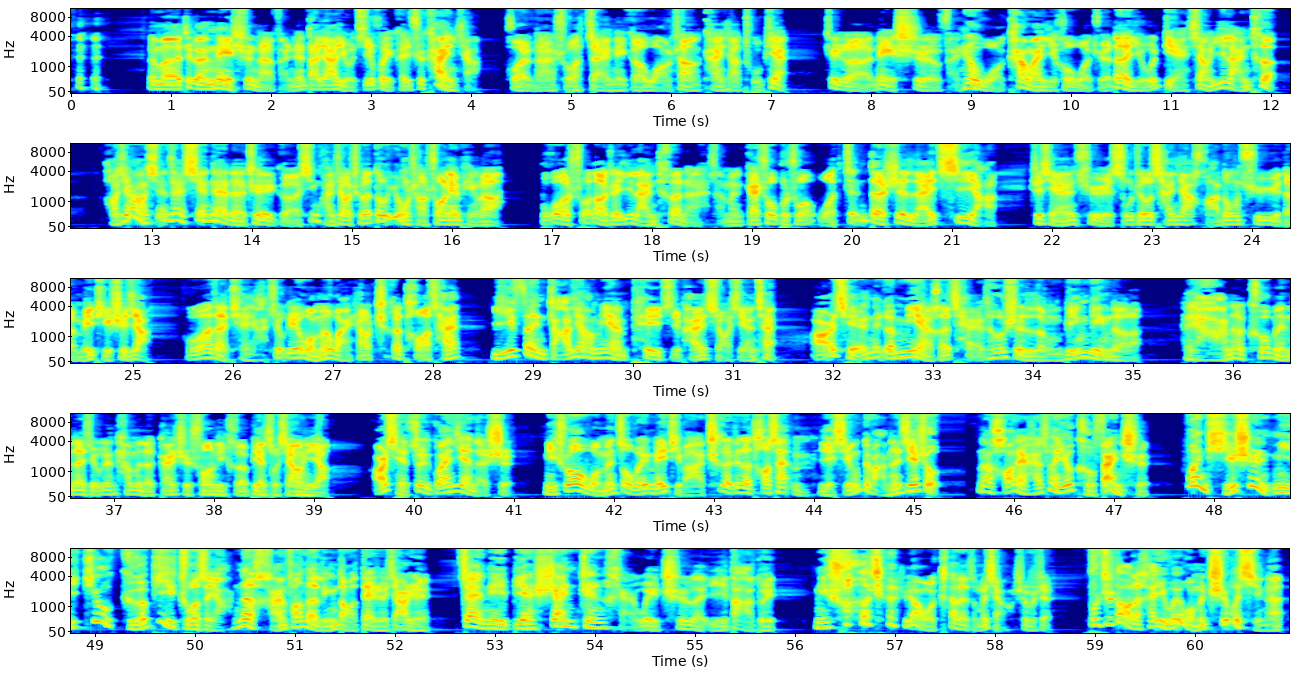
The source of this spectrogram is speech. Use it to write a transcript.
那么这个内饰呢，反正大家有机会可以去看一下，或者呢说在那个网上看一下图片。这个内饰，反正我看完以后，我觉得有点像伊兰特，好像现在现代的这个新款轿车都用上双联屏了。不过说到这伊兰特呢，咱们该说不说，我真的是来气呀！之前去苏州参加华东区域的媒体试驾，我的天呀，就给我们晚上吃个套餐。一份炸酱面配几盘小咸菜，而且那个面和菜都是冷冰冰的了。哎呀，那抠门的就跟他们的干式双离合变速箱一样。而且最关键的是，你说我们作为媒体吧，吃个这个套餐，嗯，也行，对吧？能接受，那好歹还算有口饭吃。问题是，你就隔壁桌子呀，那韩方的领导带着家人在那边山珍海味吃了一大堆。你说 这让我看了怎么想？是不是不知道的还以为我们吃不起呢？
